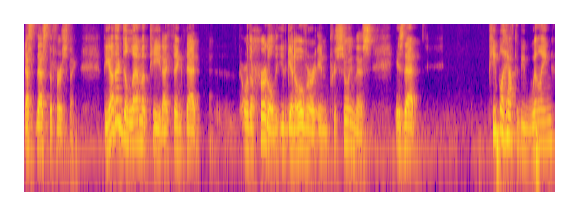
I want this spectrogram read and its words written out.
That's that's the first thing. The other dilemma, Pete, I think that, or the hurdle that you'd get over in pursuing this, is that people have to be willing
